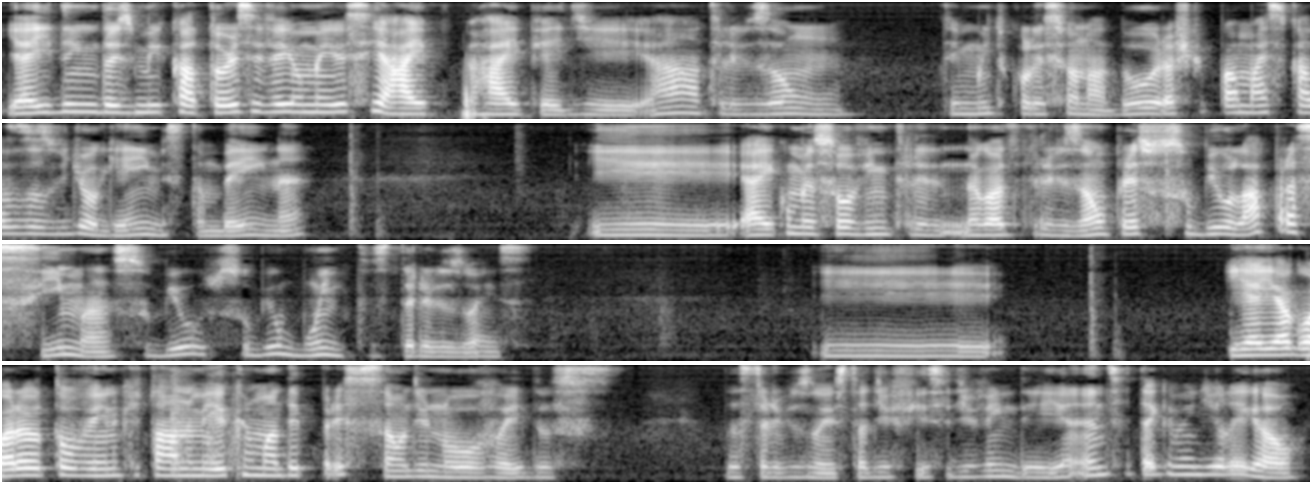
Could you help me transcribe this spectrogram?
E aí em 2014 veio meio esse hype, hype aí de. Ah, a televisão tem muito colecionador. Acho que para mais casos dos videogames também, né? E aí começou a vir negócio de televisão, o preço subiu lá para cima, subiu, subiu muito as televisões. E e aí agora eu tô vendo que tá meio que numa depressão de novo aí dos, das televisões, tá difícil de vender. E antes até que vendia legal.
